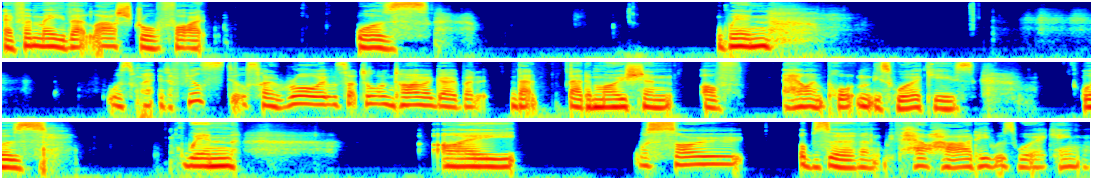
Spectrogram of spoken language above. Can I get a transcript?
And for me, that last straw fight was when was it feels still so raw. It was such a long time ago, but that that emotion of how important this work is was when I was so observant with how hard he was working.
